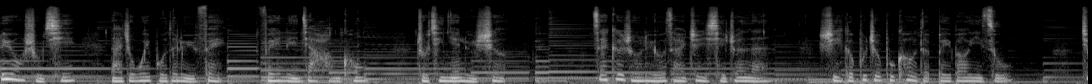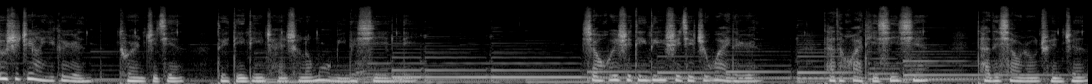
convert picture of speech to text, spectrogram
利用暑期拿着微薄的旅费飞廉价航空，住青年旅社。在各种旅游杂志写专栏，是一个不折不扣的背包一族。就是这样一个人，突然之间对丁丁产生了莫名的吸引力。小辉是丁丁世界之外的人，他的话题新鲜，他的笑容纯真，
